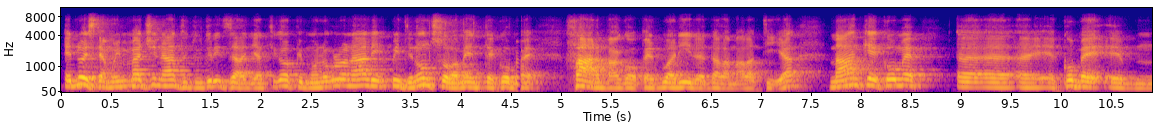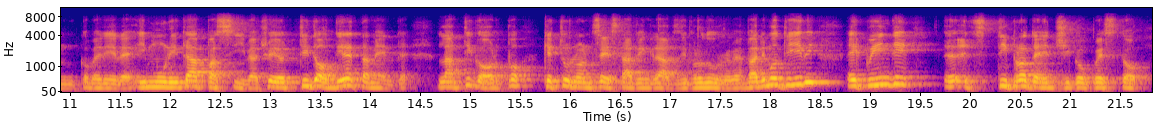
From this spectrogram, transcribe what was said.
e noi stiamo immaginando di utilizzare gli anticorpi monoclonali, quindi non solamente come farmaco per guarire dalla malattia, ma anche come, eh, eh come, eh, come dire, immunità passiva, cioè io ti do direttamente l'anticorpo che tu non sei stato in grado di produrre per vari motivi e quindi eh, ti proteggi con questo,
